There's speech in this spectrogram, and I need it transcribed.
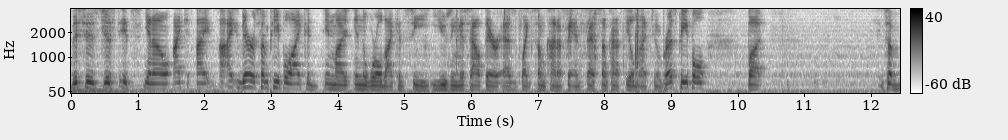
this is just it's you know I, I, I there are some people I could in my in the world I could see using this out there as like some kind of fan as some kind of field knife to impress people, but it's a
